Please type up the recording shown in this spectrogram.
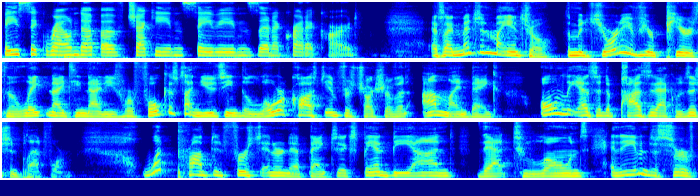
basic roundup of checking, savings, and a credit card. As I mentioned in my intro, the majority of your peers in the late 1990s were focused on using the lower cost infrastructure of an online bank only as a deposit acquisition platform. What prompted First Internet Bank to expand beyond that to loans and even to serve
